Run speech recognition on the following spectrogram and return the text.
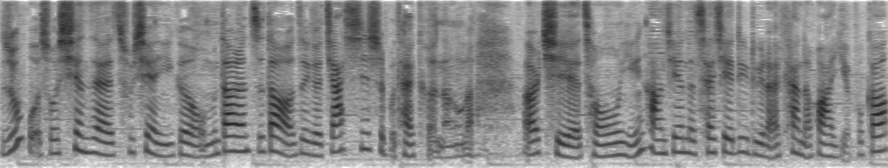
如果说现在出现一个，我们当然知道这个加息是不太可能了。而且从银行间的拆借利率来看的话，也不高，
